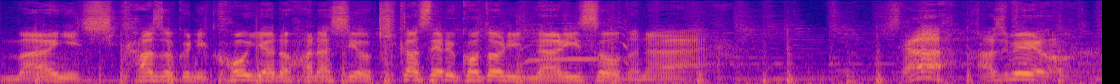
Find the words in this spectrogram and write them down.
毎日家族に今夜の話を聞かせることになりそうだな。さあ始めよう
